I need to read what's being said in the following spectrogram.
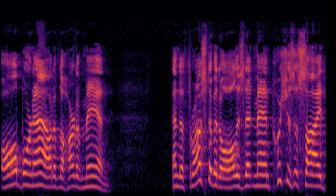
All born out of the heart of man. And the thrust of it all is that man pushes aside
